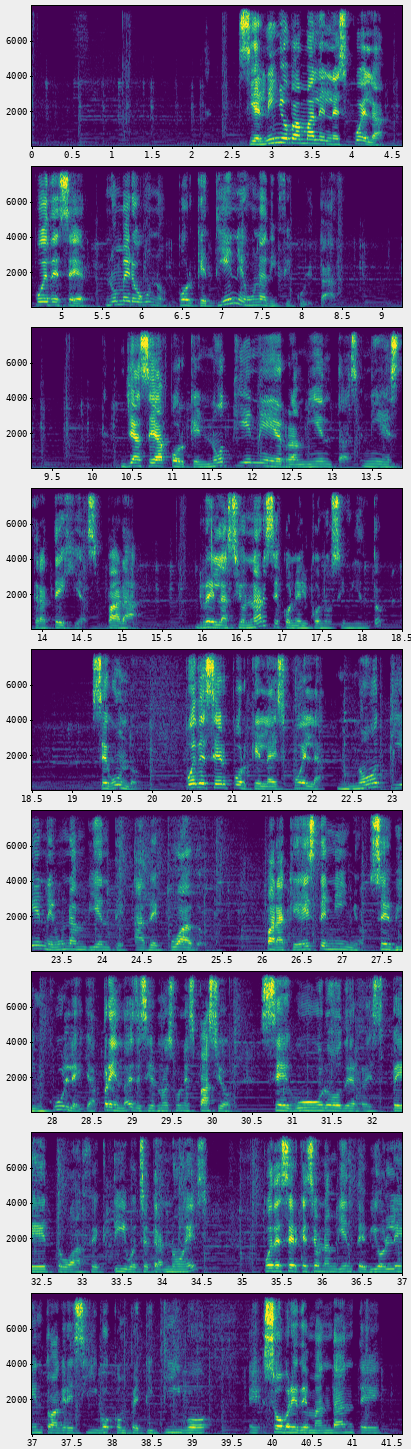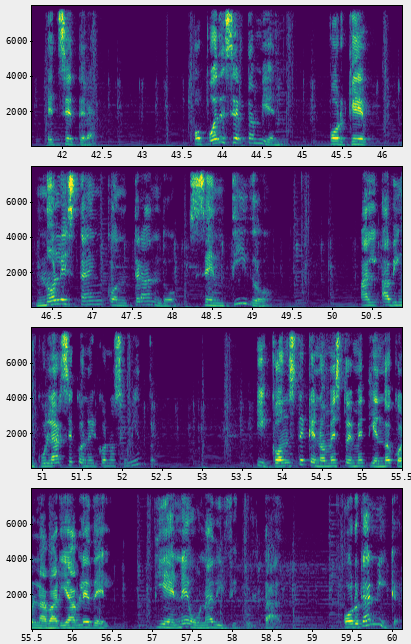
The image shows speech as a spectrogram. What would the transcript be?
Si el niño va mal en la escuela, puede ser, número uno, porque tiene una dificultad, ya sea porque no tiene herramientas ni estrategias para relacionarse con el conocimiento. Segundo, Puede ser porque la escuela no tiene un ambiente adecuado para que este niño se vincule y aprenda, es decir, no es un espacio seguro, de respeto, afectivo, etcétera, no es. Puede ser que sea un ambiente violento, agresivo, competitivo, eh, sobredemandante, etcétera. O puede ser también porque no le está encontrando sentido a vincularse con el conocimiento. Y conste que no me estoy metiendo con la variable del tiene una dificultad orgánica.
